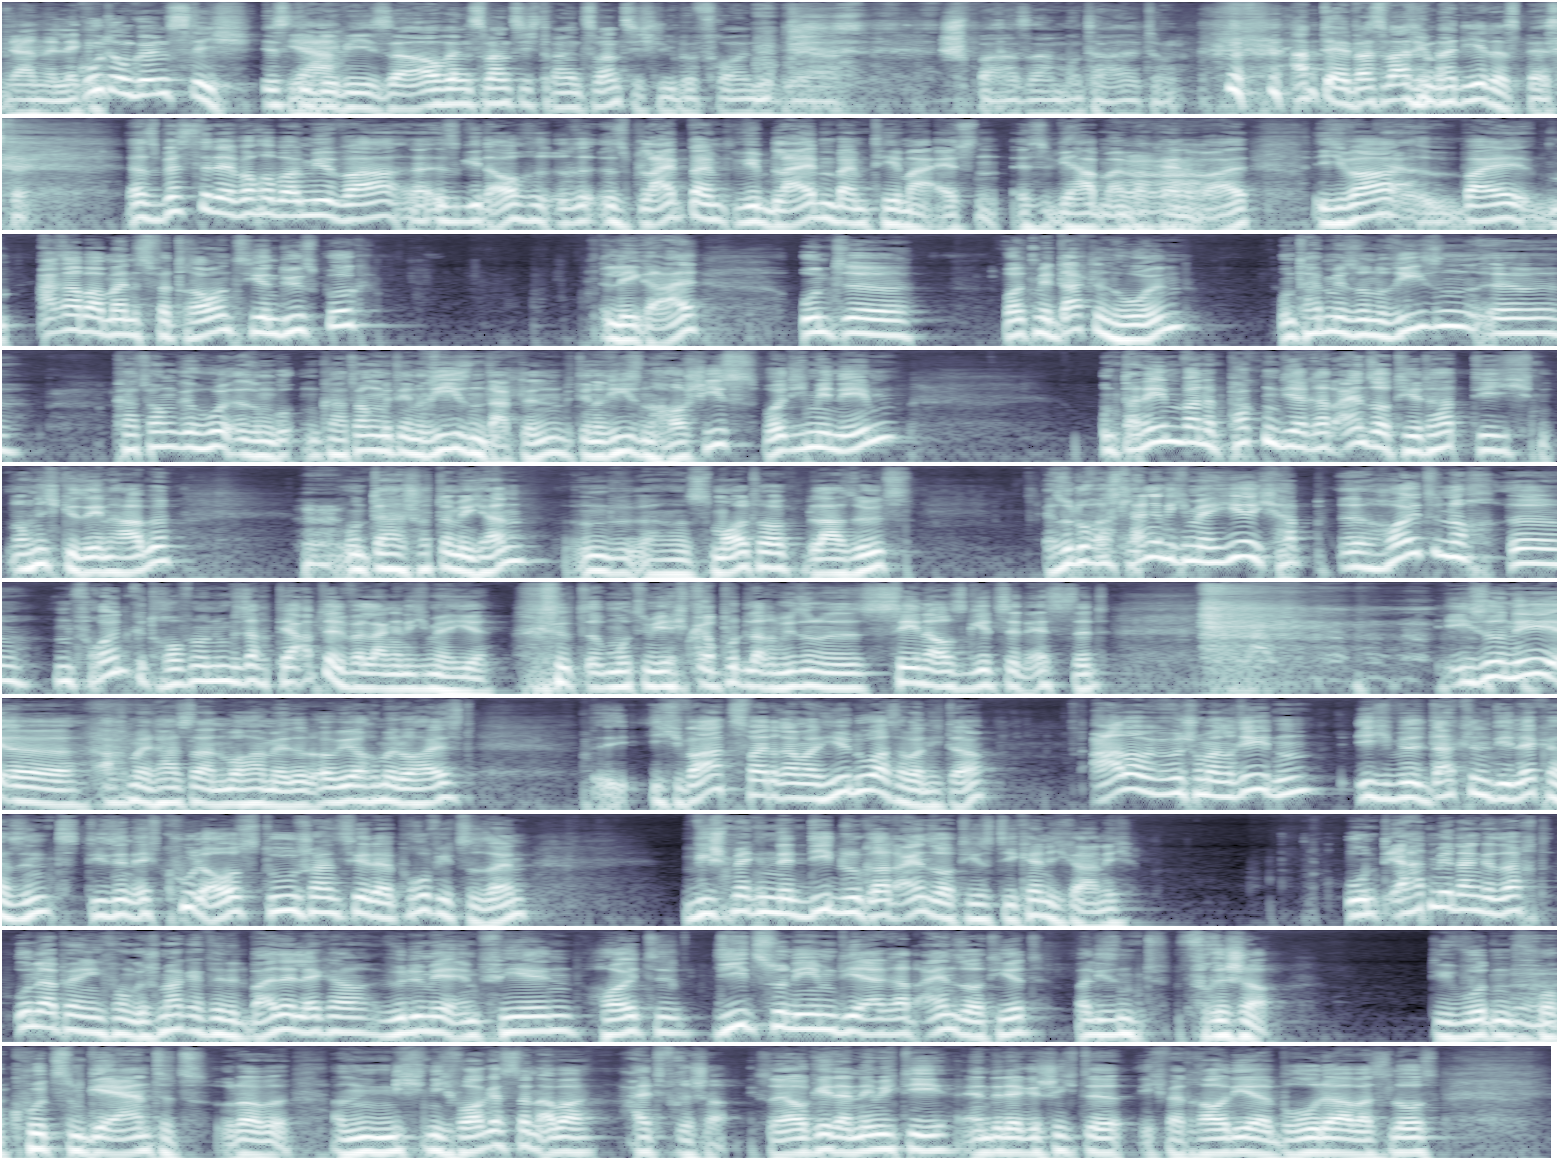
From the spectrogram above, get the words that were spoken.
Ja, eine leckere. Gut und günstig ist Ja. die Devise, auch in 2023, liebe Freunde der sparsamen Unterhaltung. Abdel, was war denn bei dir das Beste? Das Beste der Woche bei mir war, es geht auch, es bleibt beim, wir bleiben beim Thema Essen. Es, wir haben einfach keine Wahl. Ich war äh, bei Araber meines Vertrauens hier in Duisburg, legal, und äh, wollte mir Datteln holen und habe mir so einen riesen äh, Karton geholt, also einen Karton mit den Riesendatteln, mit den Riesenhoshis, wollte ich mir nehmen. Und daneben war eine Packung, die er gerade einsortiert hat, die ich noch nicht gesehen habe. Und da schaut er mich an und äh, Smalltalk, Blasülz. Also du warst lange nicht mehr hier. Ich habe äh, heute noch äh, einen Freund getroffen und ihm gesagt, der Abdel war lange nicht mehr hier. da musste ich mich echt kaputt lachen, wie so eine Szene aus GZSZ. Ich so, nee, äh, Ahmed Hassan Mohammed oder wie auch immer du heißt. Ich war zwei, dreimal hier, du warst aber nicht da. Aber wenn wir schon mal reden, ich will Datteln, die lecker sind. Die sehen echt cool aus. Du scheinst hier der Profi zu sein. Wie schmecken denn die, die du gerade einsortierst? Die kenne ich gar nicht. Und er hat mir dann gesagt, unabhängig vom Geschmack, er findet beide lecker, würde mir empfehlen, heute die zu nehmen, die er gerade einsortiert, weil die sind frischer. Die wurden vor kurzem geerntet oder also nicht nicht vorgestern, aber halt frischer. Ich so ja okay, dann nehme ich die. Ende der Geschichte. Ich vertraue dir, Bruder, was los?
